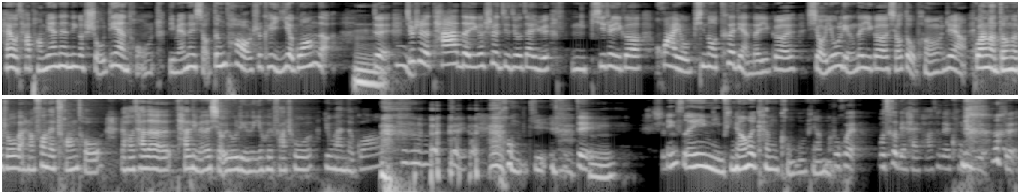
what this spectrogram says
还有它旁边的那个手电筒里面那小灯泡是可以夜光的。嗯，，对，就是它的一个设计就在于，嗯，披着一个画有 Pino 特点的一个小幽灵的一个小斗篷，这样关了灯的时候，晚上放在床头，然后它的它里面的小幽灵也会发出幽暗的光。对恐惧。对，嗯，是的诶，所以你平常会看恐怖片吗？不会，我特别害怕，特别恐惧。对，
